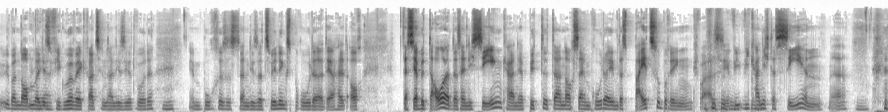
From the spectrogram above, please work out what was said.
übernommen, weil ja. diese Figur wegrationalisiert wurde. Mhm. Im Buch ist es dann dieser Zwillingsbruder, der halt auch das ja bedauert, dass er nicht sehen kann. Er bittet dann auch seinem Bruder, ihm das beizubringen, quasi. Wie, wie kann ich das sehen? Ja. Mhm.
